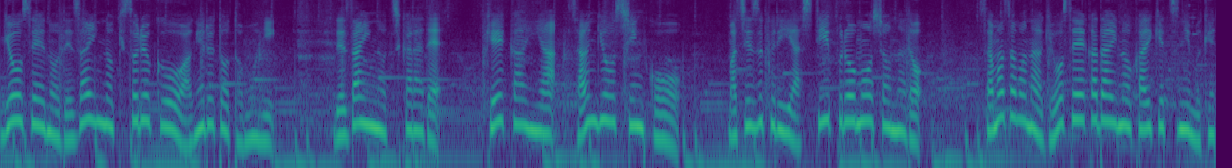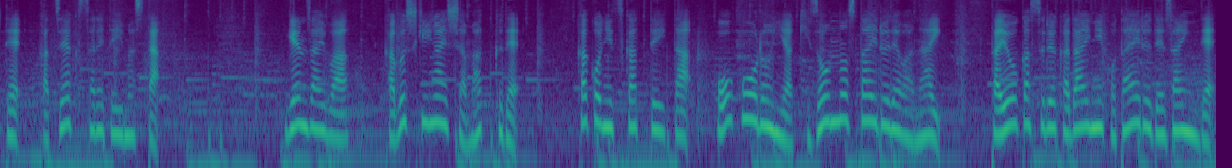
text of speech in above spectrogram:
行政のデザインの基礎力を上げるとともにデザインの力で景観や産業振興まちづくりやシティプロモーションなどさまざまな行政課題の解決に向けて活躍されていました。現在は株式会社マックで過去に使っていた方法論や既存のスタイルではない多様化する課題に応えるデザインで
